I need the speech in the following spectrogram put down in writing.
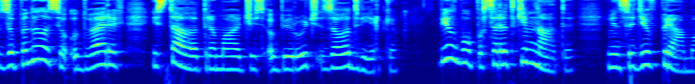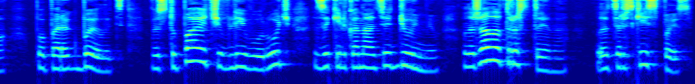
зупинилася у дверях і стала, тримаючись обіруч за одвірки. Віл був посеред кімнати. Він сидів прямо, поперек билиць, виступаючи в ліву руч за кільканадцять дюймів, лежала тростина, лицарський спис.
